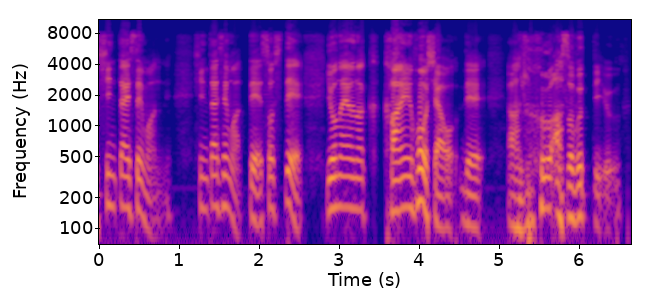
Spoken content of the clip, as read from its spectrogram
ん、身体性もあんね。身体性もあって、そして、夜な夜な火炎放射をで、あの、遊ぶっていう。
